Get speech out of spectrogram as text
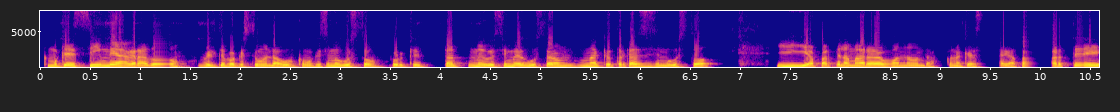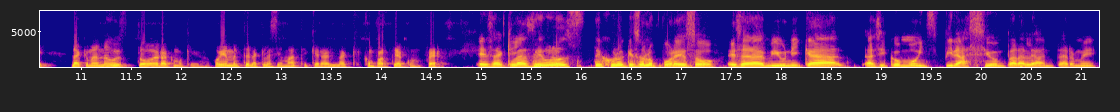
como que sí me agradó el tiempo que estuve en la U, como que sí me gustó, porque tanto me, sí me gustaron una que otra clase, sí me gustó. Y aparte la Mara era buena onda con la que. Aparte, la que más me gustó era como que obviamente la clase de mate, que era la que compartía con Fer. Esa clase, vos, te juro que solo por eso. Esa era mi única, así como inspiración para levantarme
